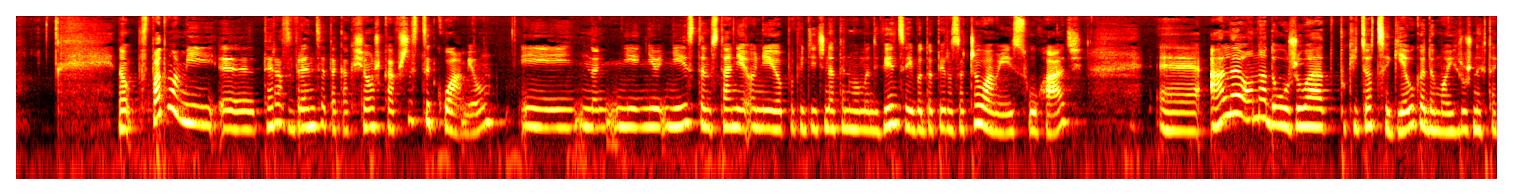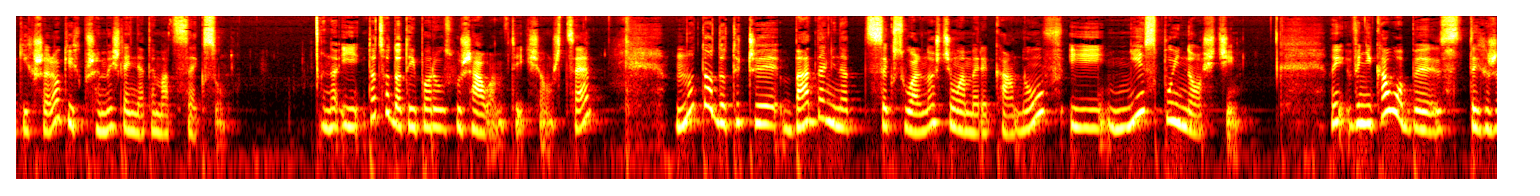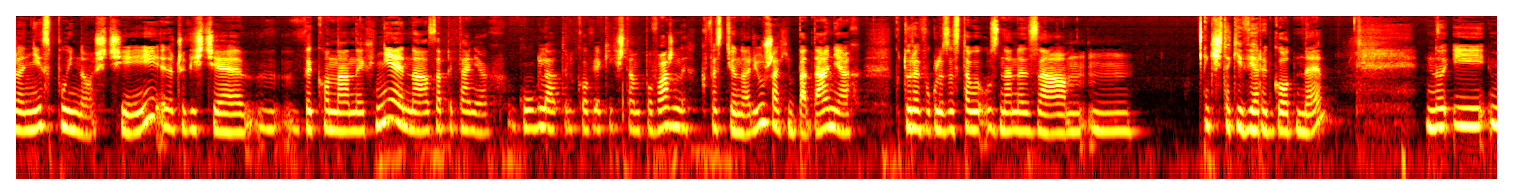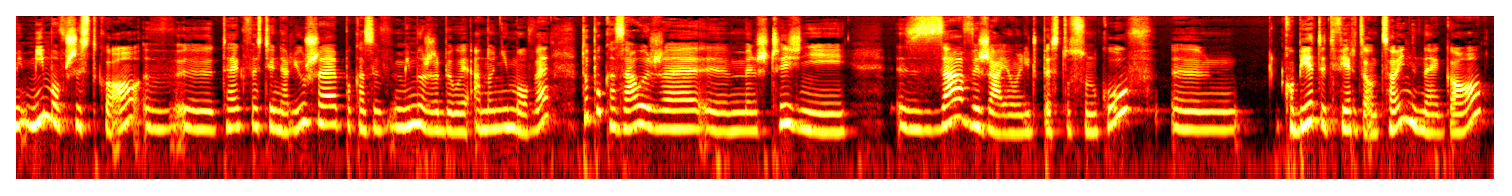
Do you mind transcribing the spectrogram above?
No, wpadła mi e, teraz w ręce taka książka Wszyscy kłamią i no, nie, nie, nie jestem w stanie o niej opowiedzieć na ten moment więcej, bo dopiero zaczęłam jej słuchać e, ale ona dołożyła póki co cegiełkę do moich różnych takich szerokich przemyśleń na temat seksu. No i to, co do tej pory usłyszałam w tej książce, no to dotyczy badań nad seksualnością Amerykanów i niespójności. No i wynikałoby z tychże niespójności, oczywiście wykonanych nie na zapytaniach Google'a, tylko w jakichś tam poważnych kwestionariuszach i badaniach, które w ogóle zostały uznane za mm, jakieś takie wiarygodne, no i mimo wszystko y, te kwestionariusze, mimo że były anonimowe, to pokazały, że y, mężczyźni zawyżają liczbę stosunków, y, kobiety twierdzą co innego.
